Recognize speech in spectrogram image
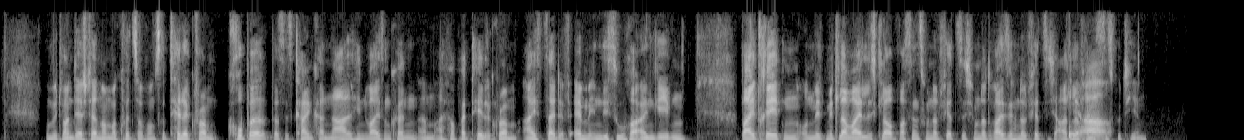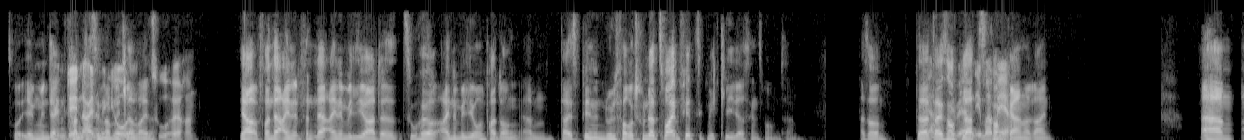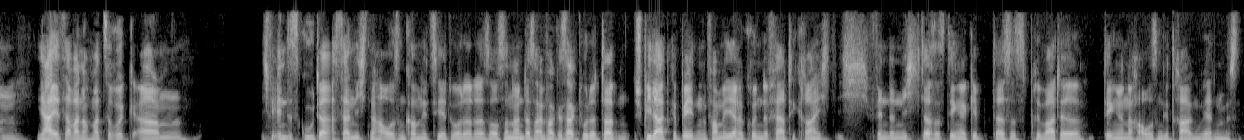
womit wir an der Stelle nochmal kurz auf unsere Telegram-Gruppe, das ist kein Kanal, hinweisen können. Ähm, einfach bei Telegram Eiszeit FM in die Suche eingeben, beitreten und mit mittlerweile, ich glaube, was sind es, 140, 130, 140 Adlerfans ja. diskutieren. So irgendwie in der Neben den eine Million Zuhörern. Ja, von der eine, von der eine Milliarde Zuhörer, eine Million, pardon, ähm, da ist binnen null verrutscht. 142 Mitglieder sind es momentan. Also da, ja, da ist noch Platz, kommt mehr. gerne rein. Ähm, ja, jetzt aber nochmal zurück. Ähm, ich finde es gut, dass da nicht nach außen kommuniziert wurde oder so, sondern dass einfach gesagt wurde, der Spieler hat gebeten, familiäre Gründe fertig reicht. Ich finde nicht, dass es Dinge gibt, dass es private Dinge nach außen getragen werden müssen.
